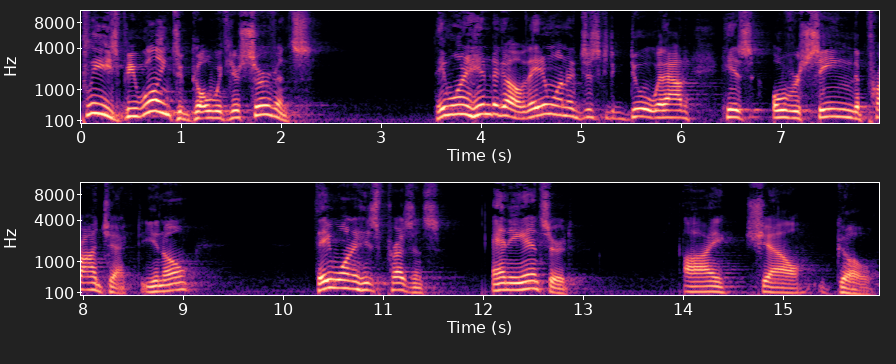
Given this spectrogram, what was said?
Please be willing to go with your servants. They wanted him to go. They didn't want to just do it without his overseeing the project, you know? They wanted his presence. And he answered, I shall go.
